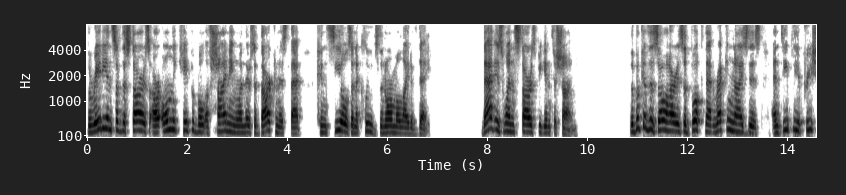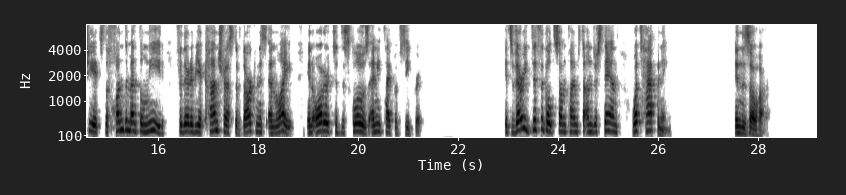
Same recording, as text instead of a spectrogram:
The radiance of the stars are only capable of shining when there's a darkness that conceals and occludes the normal light of day. That is when stars begin to shine. The book of the Zohar is a book that recognizes and deeply appreciates the fundamental need for there to be a contrast of darkness and light in order to disclose any type of secret. It's very difficult sometimes to understand what's happening in the Zohar.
